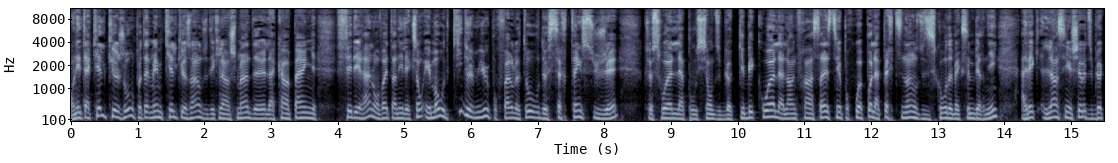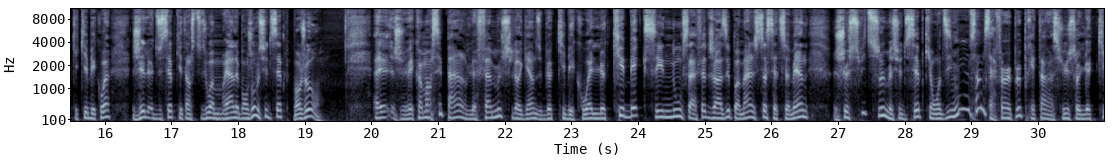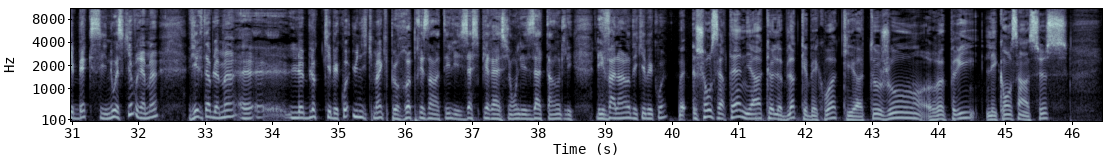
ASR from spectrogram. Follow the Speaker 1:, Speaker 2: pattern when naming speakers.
Speaker 1: On est à quelques jours, peut-être même quelques heures du déclenchement de la campagne fédérale. On va être en élection. Et Maude, qui de mieux pour faire le tour de certains sujets, que ce soit la position du Bloc québécois, la langue française, tiens, pourquoi pas la pertinence du discours de Maxime Bernier, avec l'ancien chef du Bloc québécois, Gilles Duceppe, qui est en studio à Montréal. Bonjour, Monsieur Duceppe.
Speaker 2: Bonjour.
Speaker 1: Euh, je vais commencer par le fameux slogan du Bloc québécois. Le Québec, c'est nous. Ça a fait jaser pas mal ça cette semaine. Je suis de ceux, M. Duceppe, qui ont dit, hum, il me semble ça fait un peu prétentieux, ça. Le Québec, c'est nous. Est-ce qu'il y a vraiment, véritablement, euh, euh, le Bloc québécois uniquement qui peut représenter les aspirations, les attentes, les, les valeurs des Québécois?
Speaker 2: Mais, chose certaine, il n'y a que le Bloc québécois qui a toujours repris les consensus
